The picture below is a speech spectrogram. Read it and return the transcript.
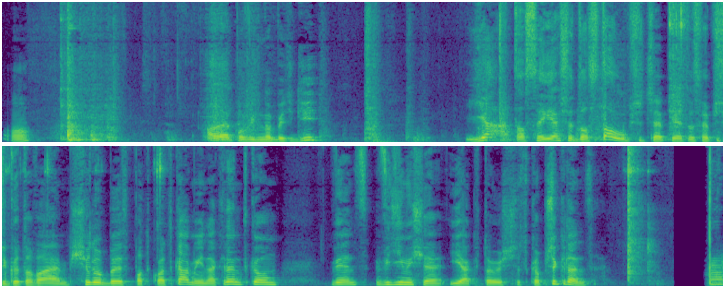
O. Ale powinno być git. Ja to sobie jeszcze do stołu przyczepię. Tu sobie przygotowałem śruby z podkładkami i nakrętką, więc widzimy się jak to już wszystko przykręcę. A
